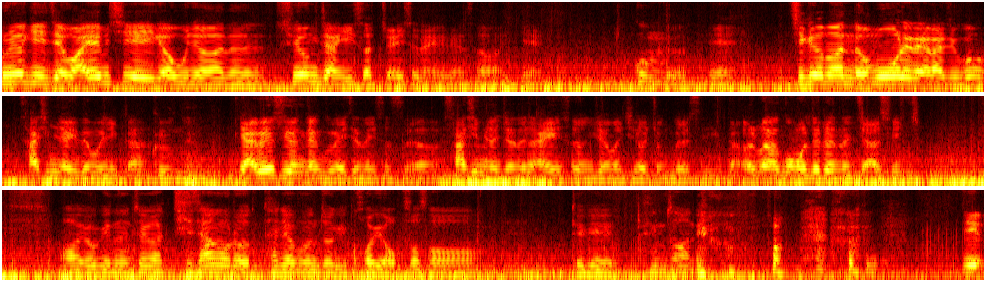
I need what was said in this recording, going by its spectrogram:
그리고 여기 이제 YMCA가 운영하는 수영장이 있었죠 예전에 그래서 이게 조금 그, 예. 지금은 너무 오래돼가지고 40년이 넘으니까 그러네요. 야외 수영장도 예전에 있었어요 40년 전에 야외 수영장을 지을 정도였으니까 얼마나 공을 들였는지 알 수 있죠 아, 여기는 제가 지상으로 다녀본 적이 거의 없어서 되게 생소하네요. 이-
